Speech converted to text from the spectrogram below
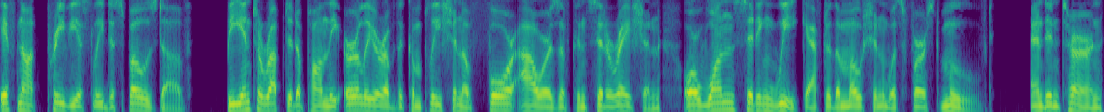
if not previously disposed of, be interrupted upon the earlier of the completion of four hours of consideration or one sitting week after the motion was first moved, and in turn,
